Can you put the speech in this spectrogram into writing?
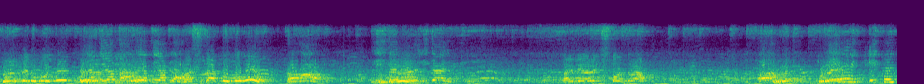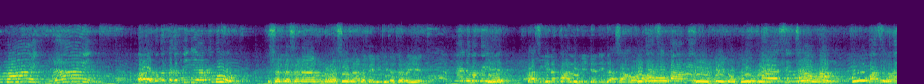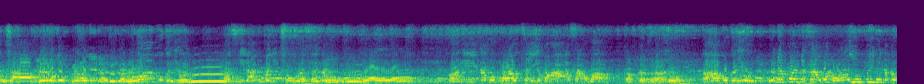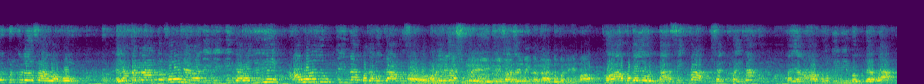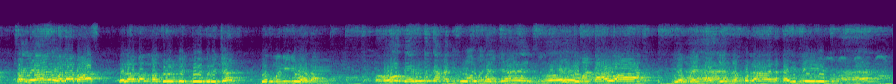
boyfriend. o Uyap-uyap ba? dito. Uyap-uyap lang. Basta totoo. Aha. Legal Oo. ha, legal. May marriage contract. Ah, Pre- 8, 8.5, 9. Ay, mga taga-PDR mo. Isa na sa nang rason ano kaya kinadarayin. Nga naman kayo. Kasi ginakalo ninyo ni asawa o pangit. girlfriend o boyfriend. Ubasi tsaka. Oo. Ubasi mga tsaka. Pero kung prani na, dadaro. Oh, mo gayon. Mas kailangan pa ni Chura sa Oo, no. oo, oo. Ah, hindi ka mo proud sa iyo mga asawa. Kangkatrato. Ah, mo gayon. Una pa ang asawa, wala yung pinay nakaupod ko na asawa ko. Eh, ang katrato ko na niligin na radili, awa yung pinapagabutang sa Oh, ako yung display, may base may katato pa na iba. O ako ngayon, basig pa, sagpay na. Kaya habo din magdala. Sa player, wala ba? Wala bang mag-girlfriend boyfriend dyan? Hindi ako maniniwala. Oo, meron nagkakadibulo pa dyan. Ay Oo. tumatawa. Yung may kanyang na pula, nakaitim. Ah,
